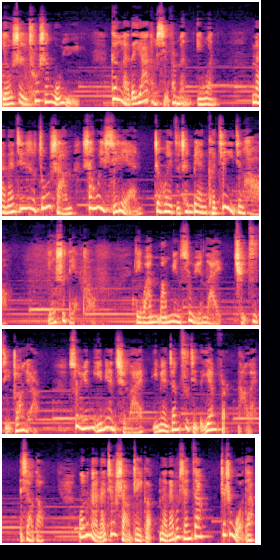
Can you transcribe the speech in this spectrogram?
尤氏出神无语，跟来的丫头媳妇们一问：“奶奶今日中晌尚未洗脸，这会子趁便可静一静好。”尤氏点头。李纨忙命素云来取自己妆帘儿。素云一面取来，一面将自己的烟粉拿来，笑道：“我们奶奶就赏这个，奶奶不嫌脏，这是我的，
